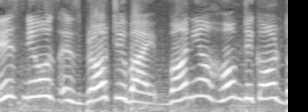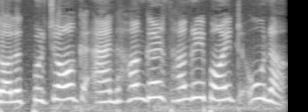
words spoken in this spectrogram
This news is brought to you by Vanya Home Daulatpur Chowk and Hungers Hungry Point, Una.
